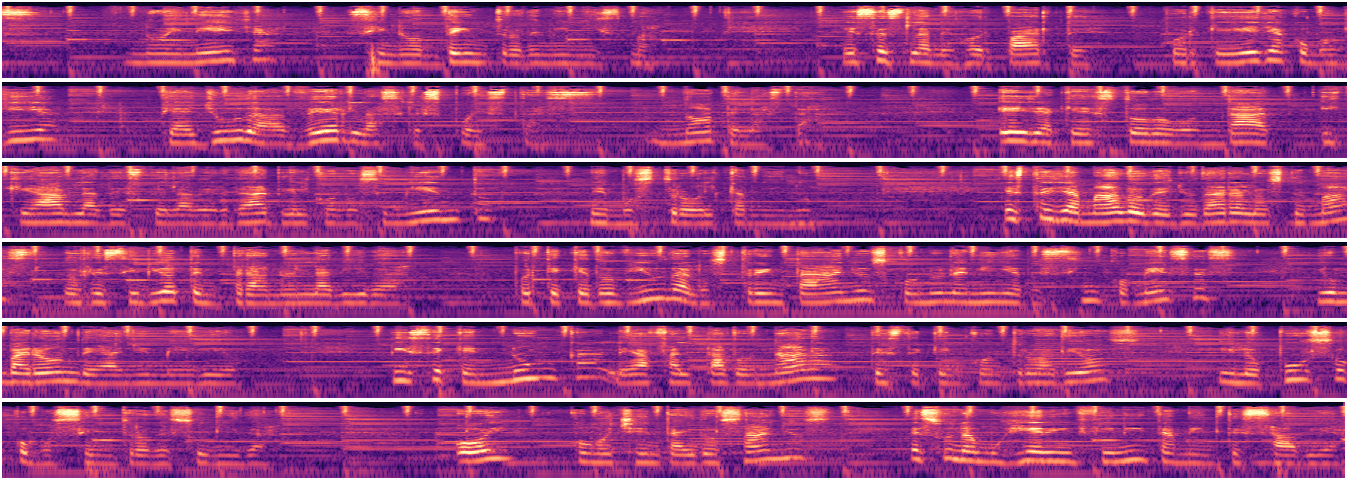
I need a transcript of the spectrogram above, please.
no en ella, sino dentro de mí misma. Esa es la mejor parte, porque ella como guía te ayuda a ver las respuestas, no te las da. Ella que es todo bondad y que habla desde la verdad y el conocimiento, me mostró el camino. Este llamado de ayudar a los demás lo recibió temprano en la vida, porque quedó viuda a los 30 años con una niña de 5 meses y un varón de año y medio. Dice que nunca le ha faltado nada desde que encontró a Dios y lo puso como centro de su vida. Hoy, con 82 años, es una mujer infinitamente sabia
